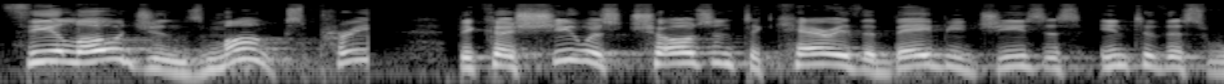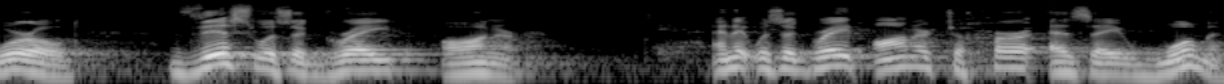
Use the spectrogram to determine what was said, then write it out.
Theologians, monks, priests, because she was chosen to carry the baby Jesus into this world. This was a great honor. And it was a great honor to her as a woman.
